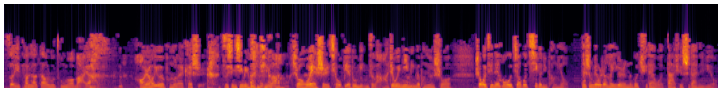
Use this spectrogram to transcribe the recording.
所以条条道路通罗马呀。好，然后又有朋友来开始 咨询心理问题了，说我也是求别读名字了啊。这位匿名的朋友说，说我前前后后交过七个女朋友，但是没有任何一个人能够取代我大学时代的女友。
